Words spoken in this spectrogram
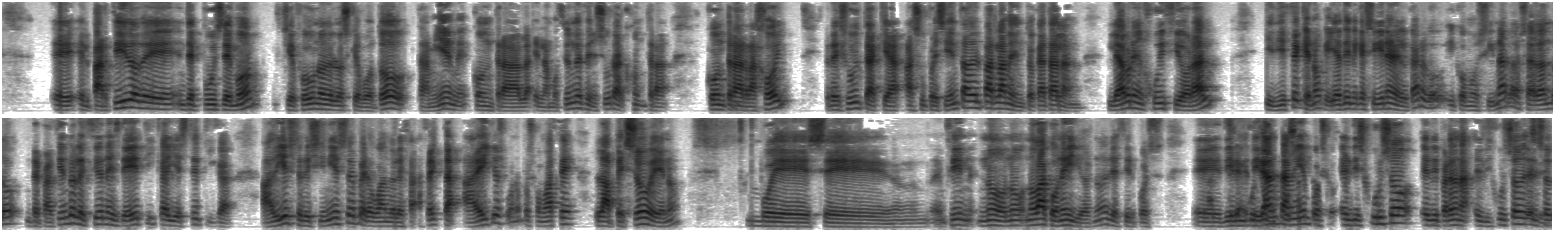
eh, el partido de, de Puigdemont, que fue uno de los que votó también contra en la moción de censura contra, contra Rajoy, resulta que a, a, su presidenta del Parlamento catalán le abren juicio oral y dice que no, que ya tiene que seguir en el cargo y como si nada, o sea, dando, repartiendo lecciones de ética y estética a diestro y siniestro, pero cuando les afecta a ellos, bueno, pues como hace la PSOE, ¿no? Pues, eh, en fin, no, no, no va con ellos, ¿no? Es decir, pues eh, dirán, dirán, también, pues el discurso, el, perdona, el discurso, del, sí.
